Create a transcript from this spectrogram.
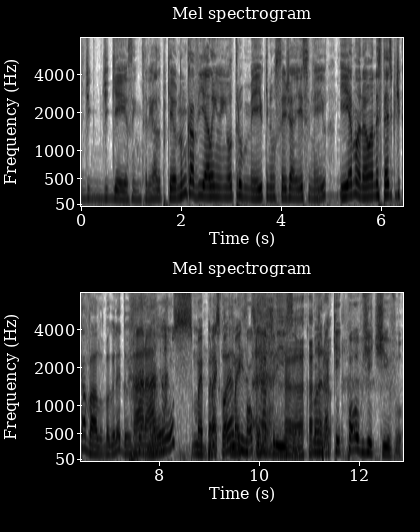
de, de gay, assim, tá ligado? Porque eu nunca vi ela em, em outro meio que não seja esse meio. E é, mano, é um anestésico de cavalo. O bagulho é doido. Caralho. Nossa, mas, pra, Mas qual é a mas brisa qual que é a brisa? Mano- pra que, qual o objetivo?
